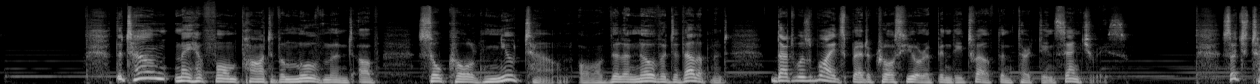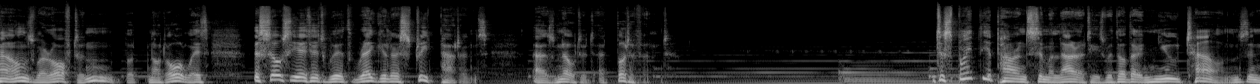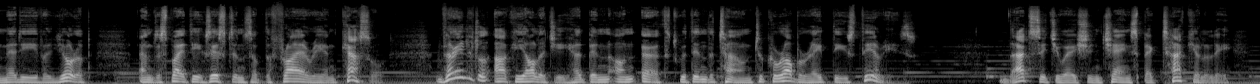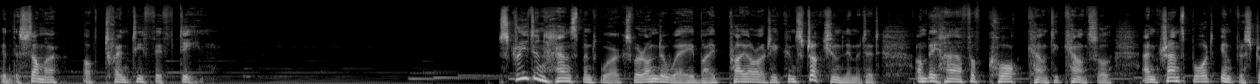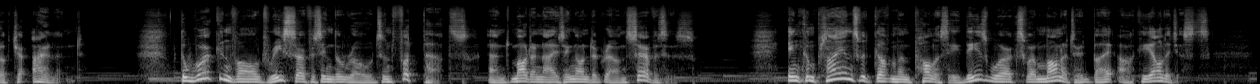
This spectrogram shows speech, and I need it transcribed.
The town may have formed part of a movement of so called New Town or Villanova development that was widespread across Europe in the 12th and 13th centuries. Such towns were often, but not always, associated with regular street patterns, as noted at Buttevant. Despite the apparent similarities with other new towns in medieval Europe, and despite the existence of the friary and castle, very little archaeology had been unearthed within the town to corroborate these theories. That situation changed spectacularly in the summer of 2015. Street enhancement works were underway by Priority Construction Limited on behalf of Cork County Council and Transport Infrastructure Ireland. The work involved resurfacing the roads and footpaths and modernising underground services. In compliance with government policy, these works were monitored by archaeologists,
